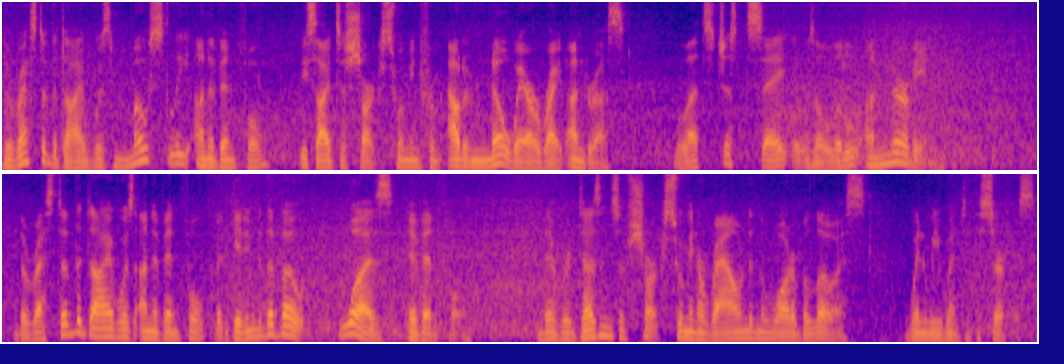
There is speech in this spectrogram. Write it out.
The rest of the dive was mostly uneventful, besides a shark swimming from out of nowhere right under us. Let's just say it was a little unnerving. The rest of the dive was uneventful, but getting to the boat was eventful. There were dozens of sharks swimming around in the water below us when we went to the surface.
